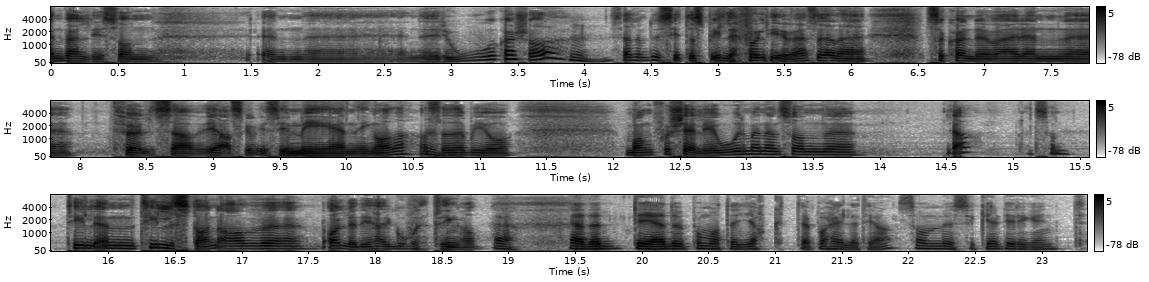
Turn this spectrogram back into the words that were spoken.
en veldig sånn en, eh, en, ro, kanskje da. Mm. Selv om du sitter og spiller for livet, så, det, så kan det være en eh, følelse av ja, skal vi si mening òg, da. Altså, det blir jo mange forskjellige ord, men en sånn eh, ja, en, sånn til, en tilstand av eh, alle de her gode tingene. Ja. Er det det du på en måte jakter på hele tida, som musiker, dirigent?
